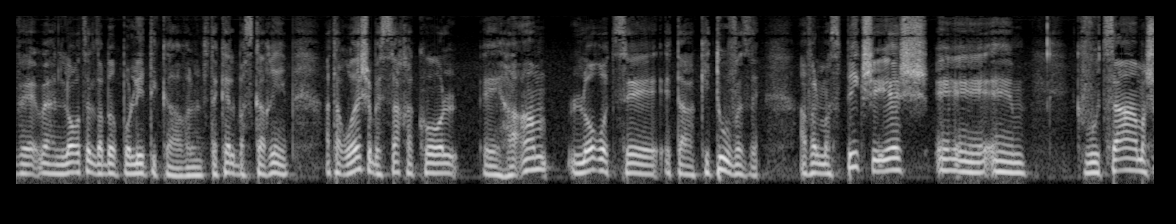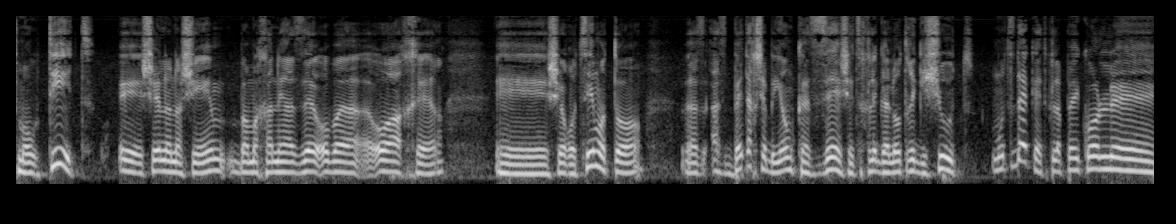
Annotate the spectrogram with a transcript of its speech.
ואני לא רוצה לדבר פוליטיקה, אבל אני מסתכל בסקרים, אתה רואה שבסך הכל אה, העם לא רוצה את הקיטוב הזה, אבל מספיק שיש אה, אה, קבוצה משמעותית אה, של אנשים במחנה הזה או, ב, או האחר, אה, שרוצים אותו, אז, אז בטח שביום כזה שצריך לגלות רגישות מוצדקת כלפי כל, אה,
